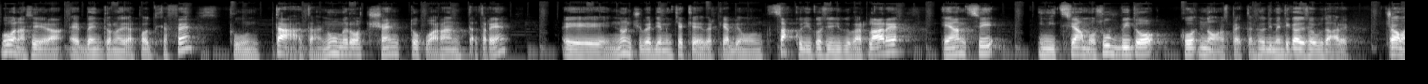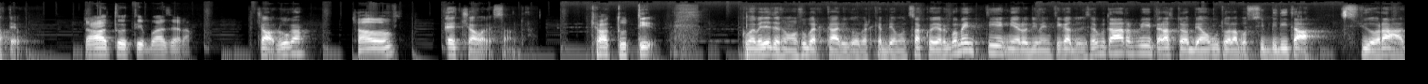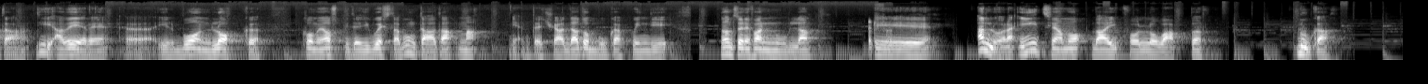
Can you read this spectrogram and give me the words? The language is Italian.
Buonasera e bentornati al Podcaffè, puntata numero 143 e non ci perdiamo in chiacchiere perché abbiamo un sacco di cose di cui parlare e anzi iniziamo subito con... no aspetta mi ho dimenticato di salutare. Ciao Matteo. Ciao a tutti buonasera. Ciao Luca. Ciao. E ciao Alessandro. Ciao a tutti. Come vedete sono super carico perché abbiamo un sacco di argomenti, mi ero dimenticato di salutarvi, peraltro abbiamo avuto la possibilità sfiorata di avere eh, il buon Locke come ospite di questa puntata, ma niente, ci ha dato buca, quindi non se ne fa nulla. E... Allora, iniziamo dai follow up. Luca,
